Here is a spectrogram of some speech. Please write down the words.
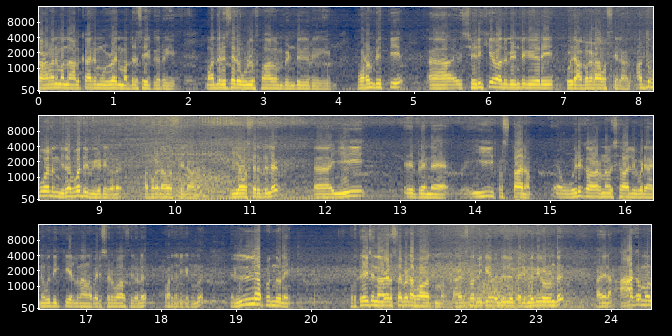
കാണാൻ വന്ന ആൾക്കാർ മുഴുവൻ മദ്രസയിൽ കയറുകയും മദ്രസയുടെ ഉൾഭാഗം വിണ്ടു കയറുകയും പുറം ഭിത്തി ശരിക്കും അത് വിണ്ടു കയറി ഒരു അപകടാവസ്ഥയിലാണ്. അതുപോലെ നിരവധി വീടുകൾ അപകടാവസ്ഥയിലാണ്. ഈ അവസരത്തിൽ ഈ പിന്നെ ഈ പ്രസ്ഥാനം ഒരു കാരണവശാലും ഇവിടെ അനുവദിക്കുകയല്ലെന്നാണ് പരിസരവാസികൾ പറഞ്ഞിരിക്കുന്നത്. എല്ലാ പിന്തുണയും പ്രത്യേകിച്ച് നഗരസഭയുടെ ഭാഗത്തുനിന്ന് നഗരസഭയ്ക്ക് ഇതിന് പരിമിതികളുണ്ട്. അതിന് ആകെ നമ്മൾ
